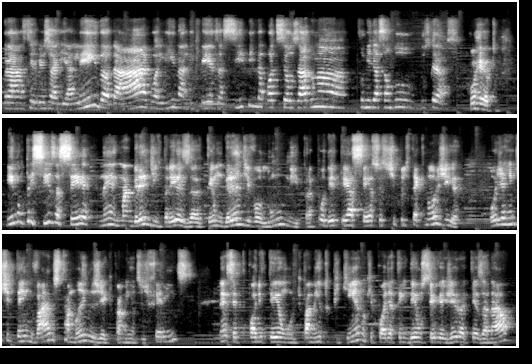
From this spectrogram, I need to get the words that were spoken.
para a cervejaria. Além da, da, água ali na limpeza, a CIP ainda pode ser usado na fumigação do, dos grãos. Correto. E não precisa ser né, uma grande empresa, ter um grande volume para poder ter acesso a esse tipo de tecnologia. Hoje a gente tem vários tamanhos de equipamentos diferentes. Né? Você pode ter um equipamento pequeno que pode atender um cervejeiro artesanal,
